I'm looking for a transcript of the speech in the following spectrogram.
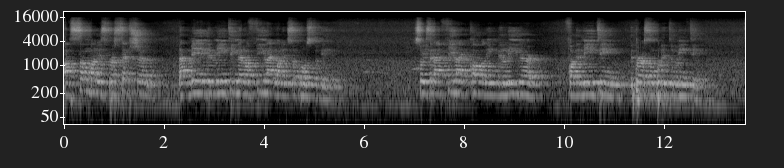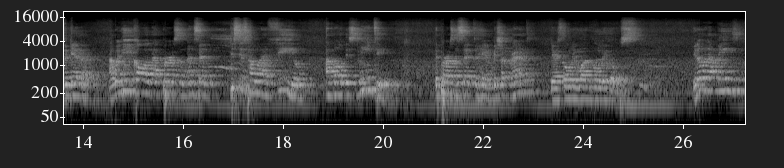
of somebody's perception that made the meeting never feel like what it's supposed to be. So he said, I feel like calling the leader for the meeting, the person put it to meeting together. And when he called that person and said, This is how I feel about this meeting, the person said to him, Bishop Grant, there's only one Holy Ghost. You know what that means?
